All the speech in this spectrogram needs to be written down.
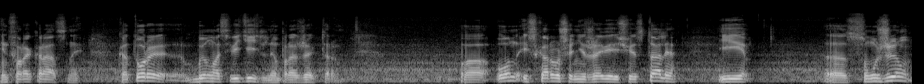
инфракрасный, который был осветительным прожектором. Э, Он из хорошей нержавеющей стали и служил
